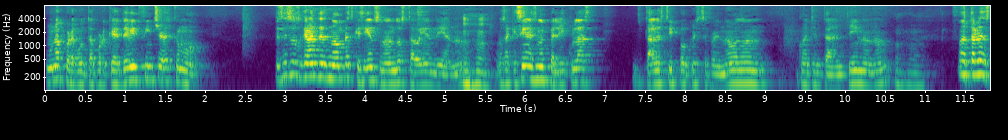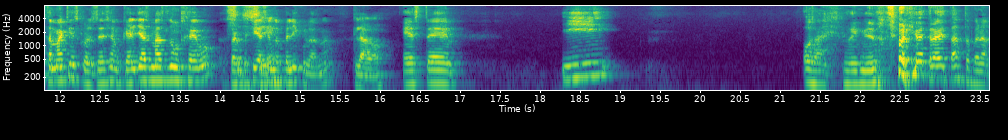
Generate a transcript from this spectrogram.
una pregunta, porque David Fincher es como, pues esos grandes nombres que siguen sonando hasta hoy en día, ¿no? O sea, que siguen haciendo películas, tal vez tipo Christopher Nolan, Quentin Tarantino, ¿no? Bueno, tal vez hasta Martin Scorsese, aunque él ya es más longevo, pero Sí, que sigue sí. haciendo películas, ¿no? Claro. Este. Y. O sea, no sé por qué me trae tanto, pero.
